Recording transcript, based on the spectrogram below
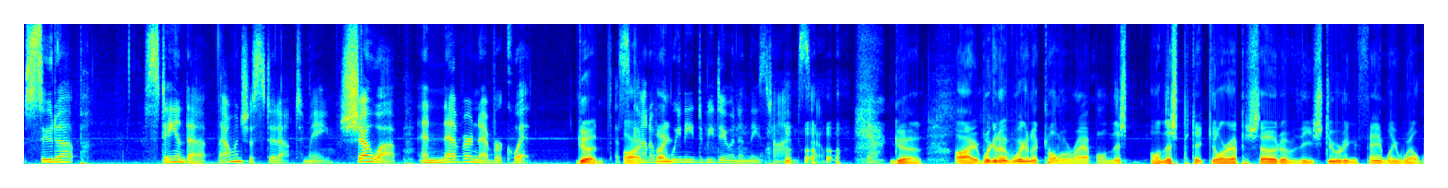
suit up, stand up. That one just stood out to me. Show up and never, never quit. Good. That's All right, kind of what we need to be doing in these times. So, yeah. Good. All right, we're gonna we're gonna call a wrap on this on this particular episode of the Stewarding Family Wealth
